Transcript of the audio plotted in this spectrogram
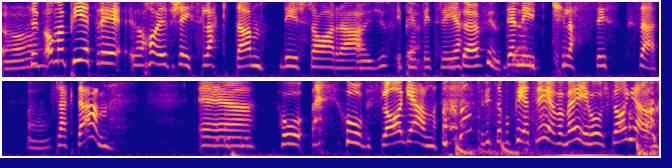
ja. Typ, ja men P3 har ju i och för sig Slaktan, det är ju Sara Ja, i det. PP3. Där finns Den det. är ju klassiskt såhär, Slaktan. Eh, ho, hovslagan. Du lyssnar på P3 över mig, hovslagan.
